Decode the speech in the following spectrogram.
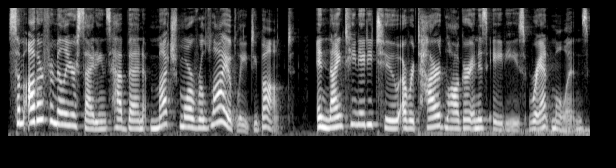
Some other familiar sightings have been much more reliably debunked. In 1982, a retired logger in his 80s, Rant Mullens,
